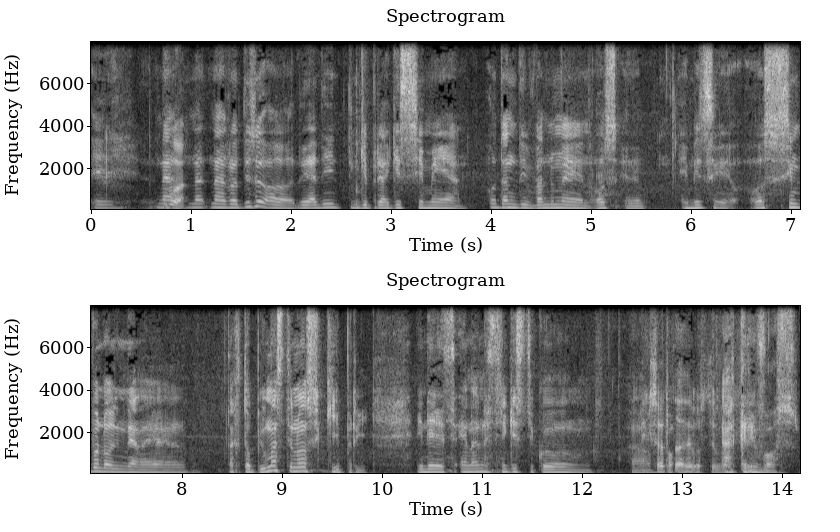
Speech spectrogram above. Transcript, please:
Ε, να, Λοιπόν. να, να ρωτήσω, ο, δηλαδή την Κυπριακή σημαία, όταν τη βάλουμε ως, ε, εμείς ε, ως σύμβολο, ε, τακτοποιούμαστε ως Κύπροι. Είναι έναν εθνικιστικό... α, Εξαρτάται πώς τη βάλεις. Ακριβώς.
